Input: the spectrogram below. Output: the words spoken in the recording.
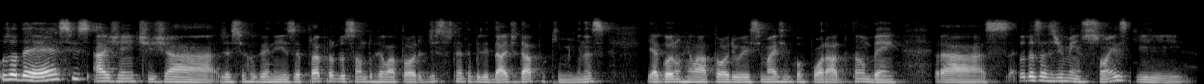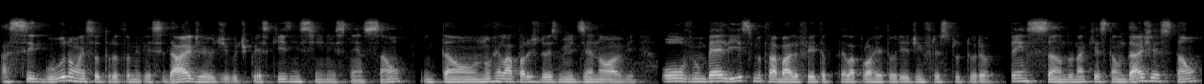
Os ODS, a gente já, já se organiza para a produção do relatório de sustentabilidade da PUC Minas, e agora um relatório esse mais incorporado também para todas as dimensões que asseguram a estrutura da universidade, eu digo de pesquisa, ensino e extensão. Então, no relatório de 2019, houve um belíssimo trabalho feito pela Pró-Reitoria de Infraestrutura pensando na questão da gestão,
